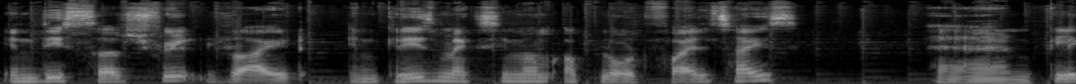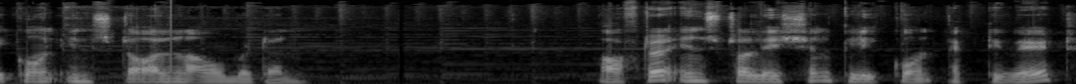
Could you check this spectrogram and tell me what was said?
In the search field write increase maximum upload file size and click on install now button. After installation click on activate.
